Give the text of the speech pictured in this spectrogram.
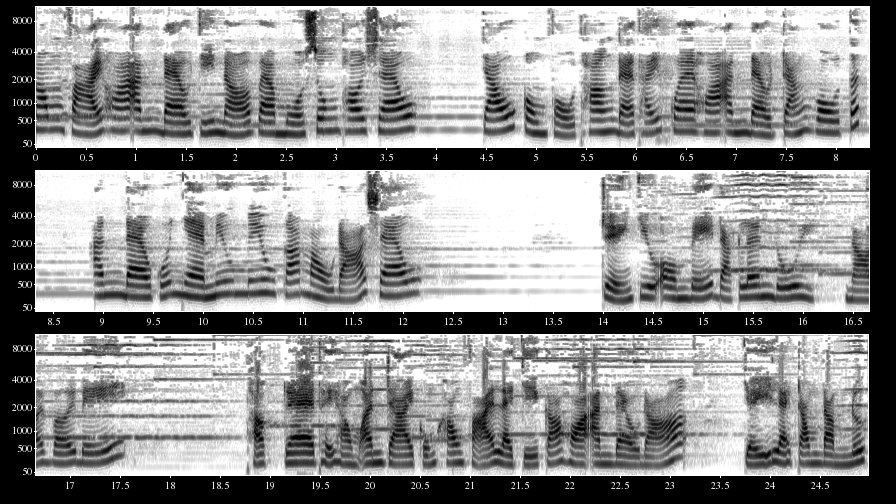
Không phải hoa anh đào chỉ nở vào mùa xuân thôi sao? cháu cùng phụ thân đã thấy qua hoa anh đào trắng vô tích. Anh đào của nhà miêu miêu có màu đỏ sao? Truyện chiêu ôm bé đặt lên đuôi, nói với bé. Thật ra thì hồng anh trai cũng không phải là chỉ có hoa anh đào đỏ, chỉ là trong đầm nước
